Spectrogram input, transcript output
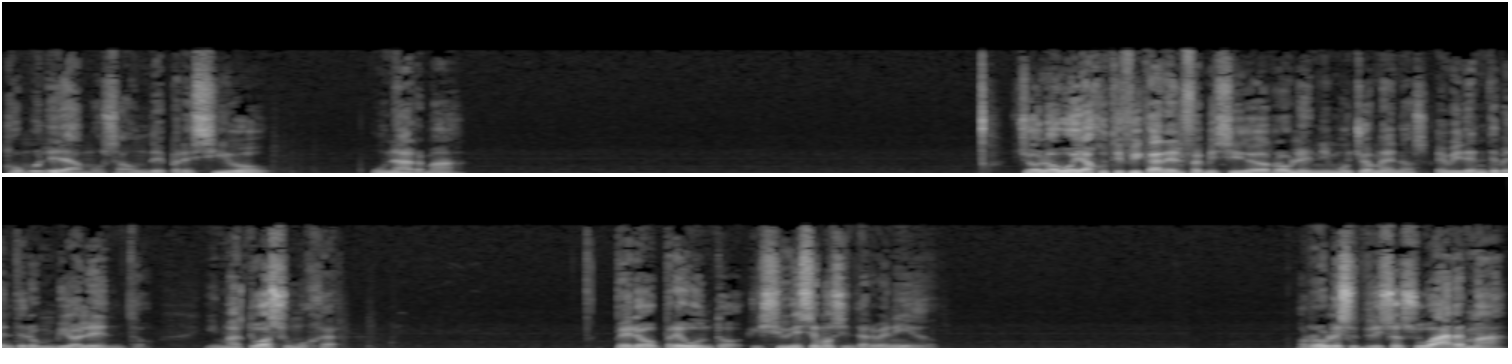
¿Cómo le damos a un depresivo un arma? Yo no voy a justificar el femicidio de Robles, ni mucho menos. Evidentemente era un violento y mató a su mujer. Pero pregunto, ¿y si hubiésemos intervenido? Robles utilizó su arma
